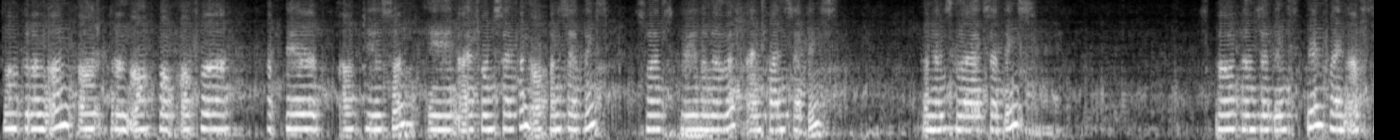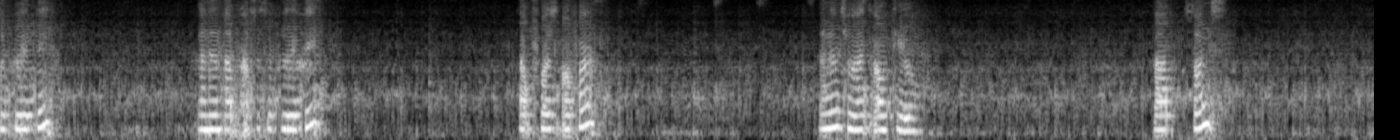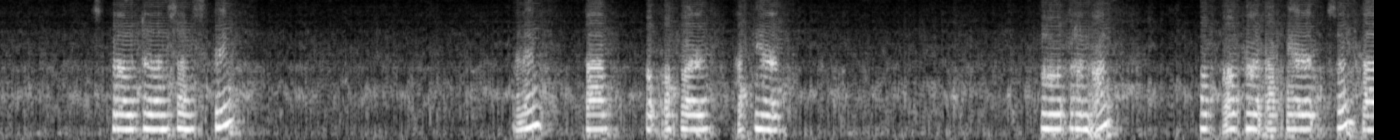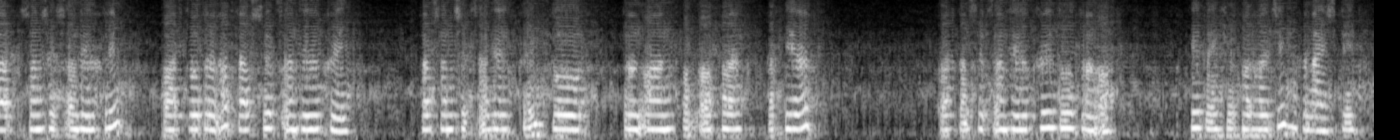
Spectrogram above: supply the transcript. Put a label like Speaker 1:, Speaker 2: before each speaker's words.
Speaker 1: turn on or turn off pop-over appear option in iPhone 7 open settings swipe screen on the left and find settings and then select settings scroll down settings screen find security and then tap accessibility, tap VoiceOver and then select audio tap songs scroll down sunscreen and then tap pop over appear to turn on. Pop over appear sun tap sun 6 until 3 or to turn off tap 6 until 3 tap sun 6 until 3 to turn on pop over appear or tap 6 until 3 to turn off Okay, thank you for watching. Have a nice day.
